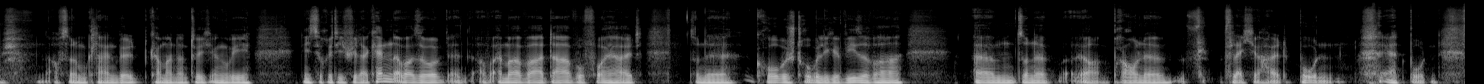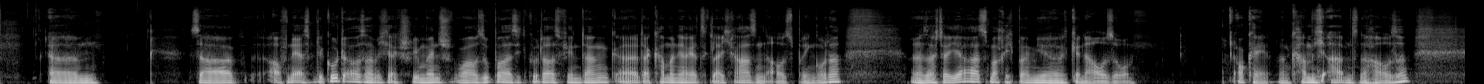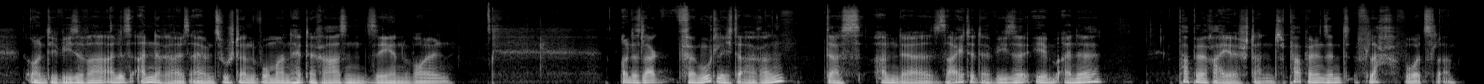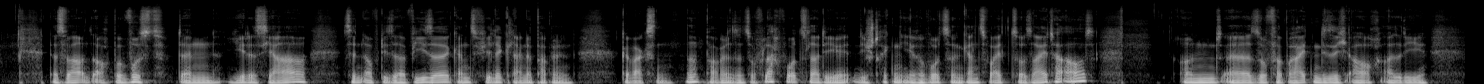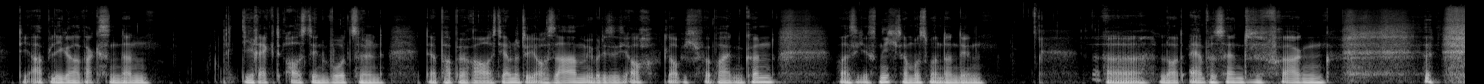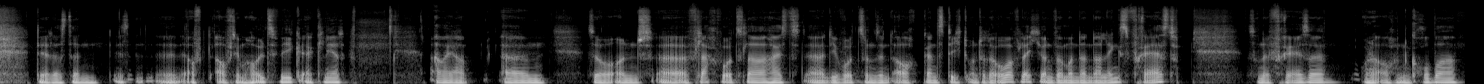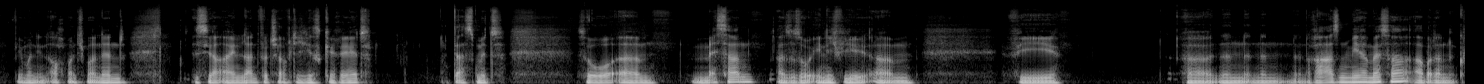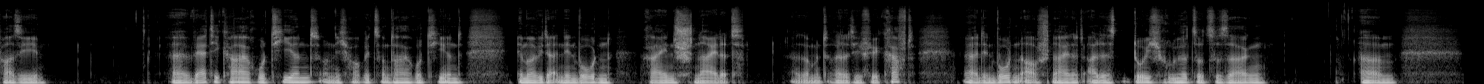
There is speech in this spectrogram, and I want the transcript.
Auf so einem kleinen Bild kann man natürlich irgendwie nicht so richtig viel erkennen, aber so äh, auf einmal war da, wo vorher halt so eine grobe, strubelige Wiese war, ähm, so eine ja, braune Fläche halt, Boden, Erdboden. Ähm, sah auf den ersten Blick gut aus, habe ich gleich geschrieben, Mensch, wow, super, sieht gut aus, vielen Dank, äh, da kann man ja jetzt gleich Rasen ausbringen, oder? Und dann sagt er, ja, das mache ich bei mir genauso. Okay, dann kam ich abends nach Hause und die Wiese war alles andere als einem Zustand, wo man hätte Rasen sehen wollen. Und es lag vermutlich daran, dass an der Seite der Wiese eben eine Pappelreihe stand. Pappeln sind Flachwurzler. Das war uns auch bewusst, denn jedes Jahr sind auf dieser Wiese ganz viele kleine Pappeln gewachsen. Ne? Pappeln sind so Flachwurzler, die, die strecken ihre Wurzeln ganz weit zur Seite aus und äh, so verbreiten die sich auch, also die, die Ableger wachsen dann direkt aus den Wurzeln der Pappel raus. Die haben natürlich auch Samen, über die sie sich auch, glaube ich, verbreiten können. Weiß ich jetzt nicht, da muss man dann den äh, Lord Ampersand fragen, der das dann ist, äh, auf, auf dem Holzweg erklärt. Aber ja, ähm, so und äh, Flachwurzler heißt, äh, die Wurzeln sind auch ganz dicht unter der Oberfläche und wenn man dann da längs fräst, so eine Fräse oder auch ein Grubber, wie man ihn auch manchmal nennt, ist ja ein landwirtschaftliches Gerät, das mit so ähm, Messern, also so ähnlich wie, ähm, wie äh, ein, ein, ein Rasenmähermesser, aber dann quasi äh, vertikal rotierend und nicht horizontal rotierend immer wieder in den Boden reinschneidet. Also mit relativ viel Kraft äh, den Boden aufschneidet, alles durchrührt sozusagen. Ähm,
